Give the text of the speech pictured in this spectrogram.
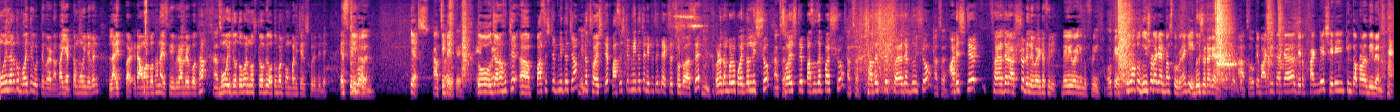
মহিলারা তো ভয়তেই উঠতে পারে না। ভাই একটা মই নেবেন লাইফ পার এটা আমার কথা না এসকে ব্র্যান্ডের কথা। আচ্ছা। মই যতবার নষ্ট হবে অতবার কোম্পানি চেঞ্জ করে দিবে। এসকে কি বলেন? ইয়েস আচ্ছা, এটাই। তো যারা হচ্ছে পাঁচ স্টেপ নিতে চান এটা ছয় স্টেপ পাঁচ স্টেপ নিতে চান এটা ছোট আছে। ওটার দাম পড়বে পঁয়তাল্লিশশো। আচ্ছা। ছয় স্টেপ পাঁচ হাজার পাঁচশো। আচ্ছা। সাত স্টেপ ছয় হাজার দুইশো। আট স্টেপ ছয় হাজার আটশো। ডেলিভারিটা ফ্রি ডেলিভারি কিন্তু ফ্রি ওকে শুধুমাত্র দুইশো টাকা অ্যাডভান্স করবে নাকি? দুইশো টাকা আচ্ছা ওকে বাকি টাকা যেটা থাকবে সেটাই কিন্তু আপনারা দিবেন। হ্যাঁ।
